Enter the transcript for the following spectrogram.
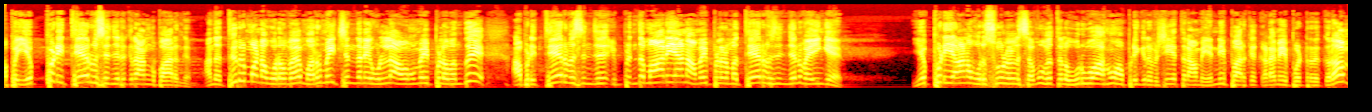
அப்ப எப்படி தேர்வு செஞ்சிருக்கிறாங்க பாருங்க. அந்த திருமண உறவை மறுமை சிந்தனை உள்ள அமைப்புல வந்து அப்படி தேர்வு செஞ்சு இப்ப இந்த மாதிரியான அமைப்புல நம்ம தேர்வு செஞ்சோன்னு வைங்க. எப்படியான ஒரு சூழல் சமூகத்துல உருவாகும் அப்படிங்கிற விஷயத்தை நாம எண்ணி பார்க்க கடமைப்பட்டிருக்கிறோம்.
